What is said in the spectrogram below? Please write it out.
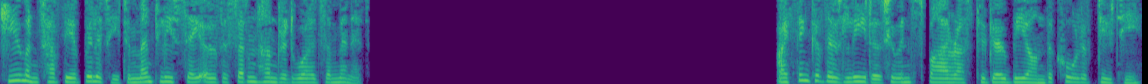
Humans have the ability to mentally say over 700 words a minute. I think of those leaders who inspire us to go beyond the call of duty.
